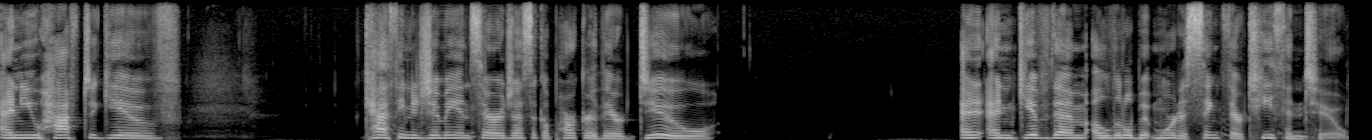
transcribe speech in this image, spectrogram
And you have to give Kathy Najimy and Sarah Jessica Parker their due and, and give them a little bit more to sink their teeth into.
